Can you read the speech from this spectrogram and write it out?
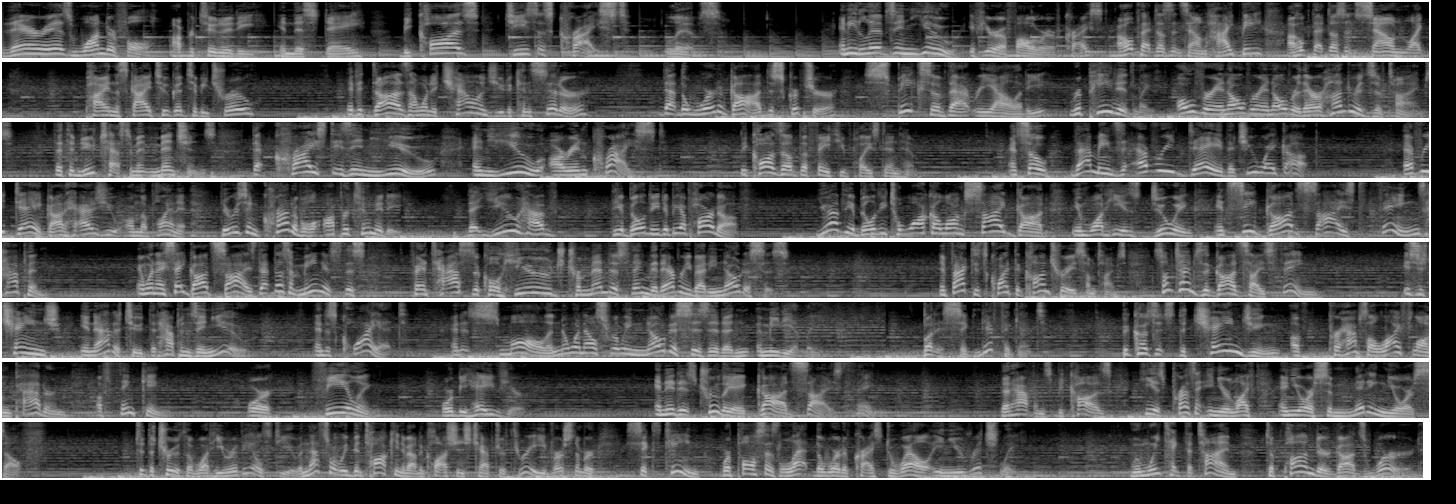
There is wonderful opportunity in this day because Jesus Christ lives. And he lives in you if you're a follower of Christ. I hope that doesn't sound hypey. I hope that doesn't sound like pie in the sky too good to be true. If it does, I want to challenge you to consider that the Word of God, the Scripture, speaks of that reality repeatedly, over and over and over. There are hundreds of times that the New Testament mentions that Christ is in you and you are in Christ because of the faith you've placed in Him. And so that means every day that you wake up, every day God has you on the planet, there is incredible opportunity that you have the ability to be a part of. You have the ability to walk alongside God in what He is doing and see God sized things happen. And when I say God sized, that doesn't mean it's this fantastical, huge, tremendous thing that everybody notices. In fact, it's quite the contrary sometimes. Sometimes the God sized thing is a change in attitude that happens in you and is quiet and it's small and no one else really notices it immediately but it's significant because it's the changing of perhaps a lifelong pattern of thinking or feeling or behavior. And it is truly a God sized thing that happens because He is present in your life and you are submitting yourself to the truth of what He reveals to you. And that's what we've been talking about in Colossians chapter 3, verse number 16, where Paul says, Let the word of Christ dwell in you richly when we take the time to ponder God's Word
